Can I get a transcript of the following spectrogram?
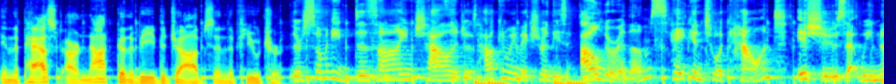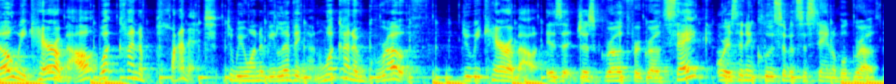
in the past are not going to be the jobs in the future. There's so many design challenges. How can we make sure these algorithms take into account issues that we know we care about? What kind of planet do we want to be living on? What kind of growth do we care about? Is it just growth for growth's sake, or is it inclusive and sustainable growth?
